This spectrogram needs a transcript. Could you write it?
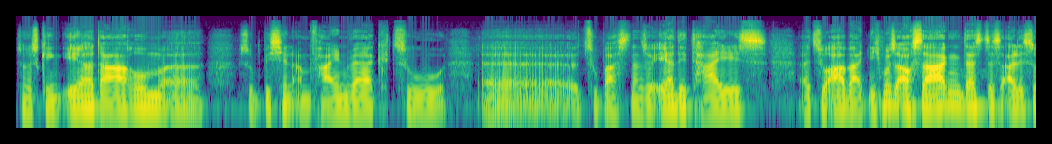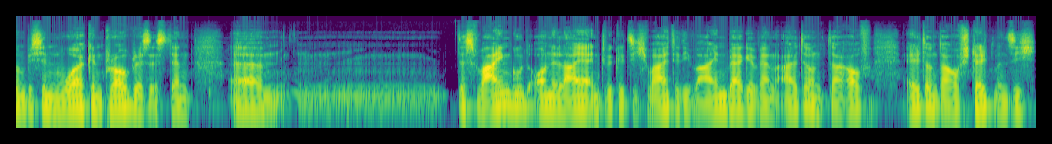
sondern es ging eher darum, äh, so ein bisschen am Feinwerk zu, äh, zu basteln, also eher Details äh, zu arbeiten. Ich muss auch sagen, dass das alles so ein bisschen Work in Progress ist, denn ähm, das Weingut Ornellaia entwickelt sich weiter, die Weinberge werden alter und darauf älter und darauf stellt man sich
